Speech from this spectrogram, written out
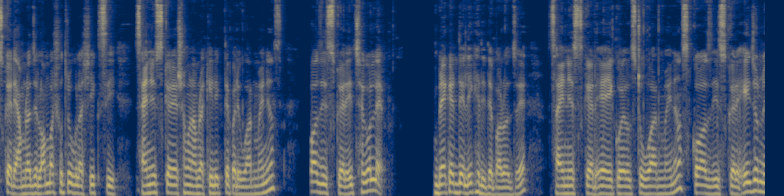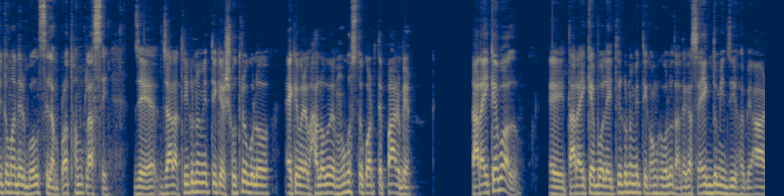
স্কোয়ারে আমরা যে লম্বা সূত্রগুলো শিখছি সাইন স্কোয়ারের সমান আমরা কি লিখতে পারি? ওয়ান মাইনাস কজ স্কোয়ারে ইচ্ছা করলে ব্র্যাকেট দিয়ে লিখে দিতে পারো যে sine square A equals to one minus cos square এই জন্যই তোমাদের বলছিলাম প্রথম ক্লাসে যে যারা ত্রিকোণমিতিকের সূত্রগুলো একেবারে ভালোভাবে মুখস্থ করতে পারবে, তারাই কেবল, এই তারাই কেবল এই ত্রিকোণমিতিক অঙ্কগুলো তাদের কাছে একদম ইজি হবে। আর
